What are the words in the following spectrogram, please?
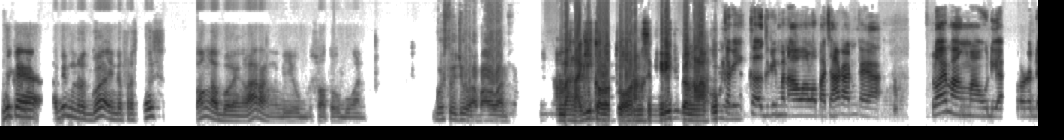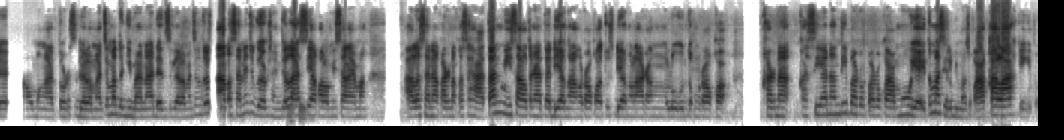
Tapi kayak tapi menurut gua in the first place lo nggak boleh ngelarang di hub- suatu hubungan. Gue setuju sama Awan. tambah lagi kalau tuh orang sendiri juga ngelakuin. Ke, ke agreement awal lo pacaran kayak lo emang mau diatur dan mau mengatur segala macam atau gimana dan segala macam terus alasannya juga harus yang jelas ya kalau misalnya emang alasannya karena kesehatan misal ternyata dia nggak ngerokok terus dia ngelarang lu untuk ngerokok karena kasihan nanti paru-paru kamu ya itu masih lebih masuk akal lah kayak gitu.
